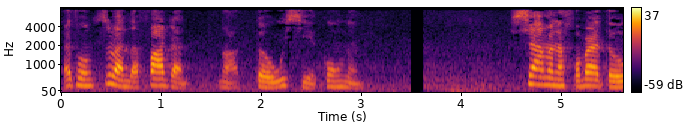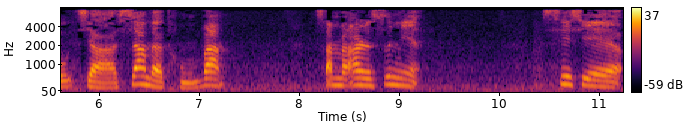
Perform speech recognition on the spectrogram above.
儿童自然的发展了读写功能。下面的伙伴读假象的同伴，三百二十四面。谢谢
